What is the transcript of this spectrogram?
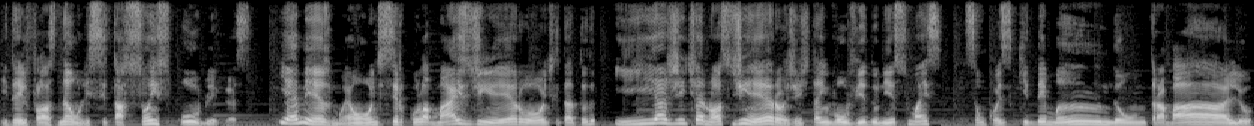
E daí ele falou assim: não, licitações públicas. E é mesmo, é onde circula mais dinheiro, onde que tá tudo. E a gente é nosso dinheiro, a gente está envolvido nisso, mas são coisas que demandam um trabalho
